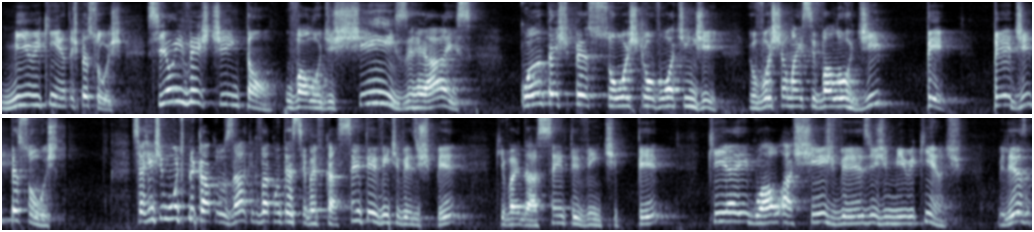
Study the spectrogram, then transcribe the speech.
1.500 pessoas. Se eu investir então o valor de X reais Quantas pessoas que eu vou atingir? Eu vou chamar esse valor de P. P de pessoas. Se a gente multiplicar, cruzar, o que vai acontecer? Vai ficar 120 vezes P, que vai dar 120P, que é igual a X vezes 1.500. Beleza?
